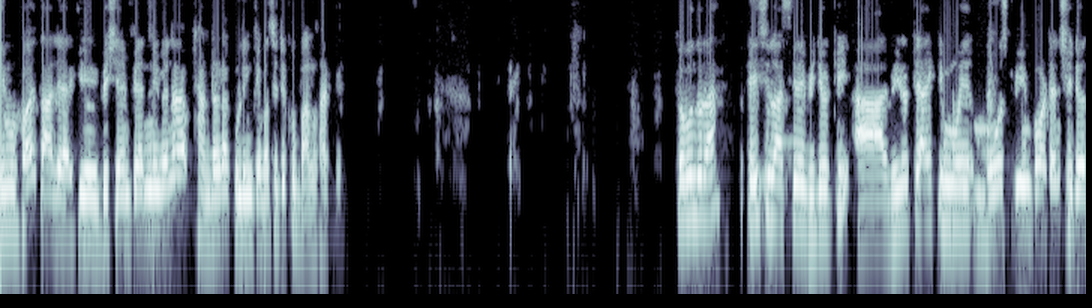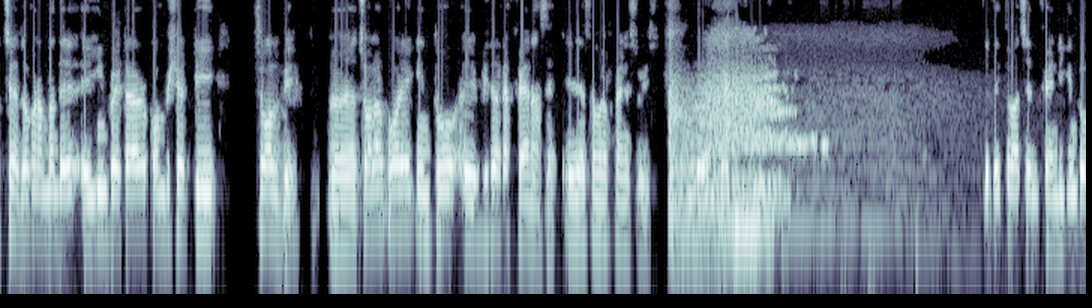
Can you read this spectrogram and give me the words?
রিমুভ হয়, তাহলে আর কি বেশি এম্পিয়ার নিবে না, ঠান্ডাটা কুলিং ক্যাপাসিটি খুব ভালো থাকবে। তো বন্ধুরা, এই ছিল আজকের এই ভিডিওটি। আর ভিডিওটি আরেকটি মোস্ট ইম্পর্টেন্ট সেটি হচ্ছে যখন আপনাদের এই ইনভার্টার কম্পিউটারটি চলবে চলার পরে কিন্তু এই ভিতরে একটা ফ্যান আছে। এই যে আমার ফ্যানের সুইচ দেখতে পাচ্ছেন ফ্যানটি কিন্তু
